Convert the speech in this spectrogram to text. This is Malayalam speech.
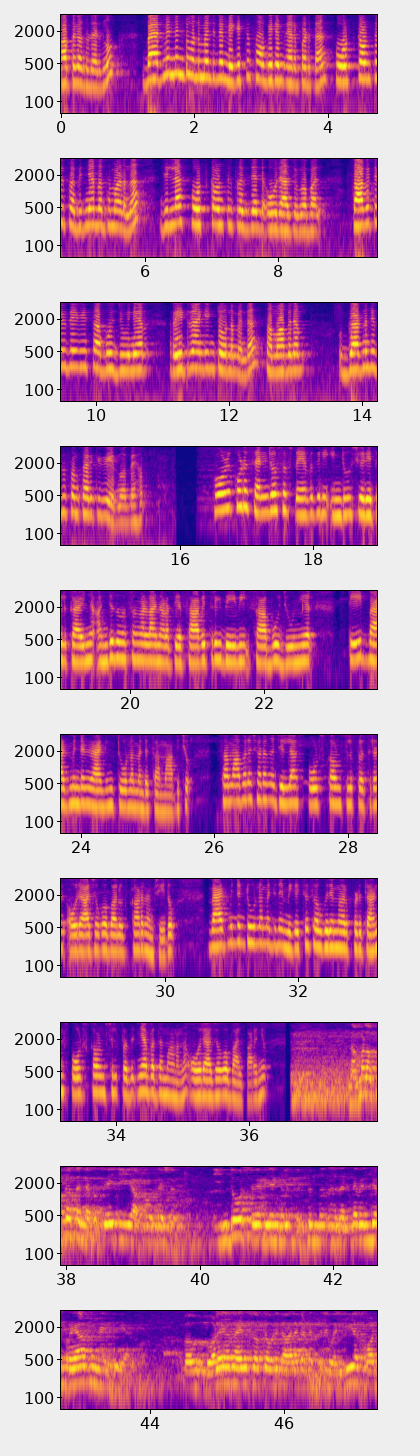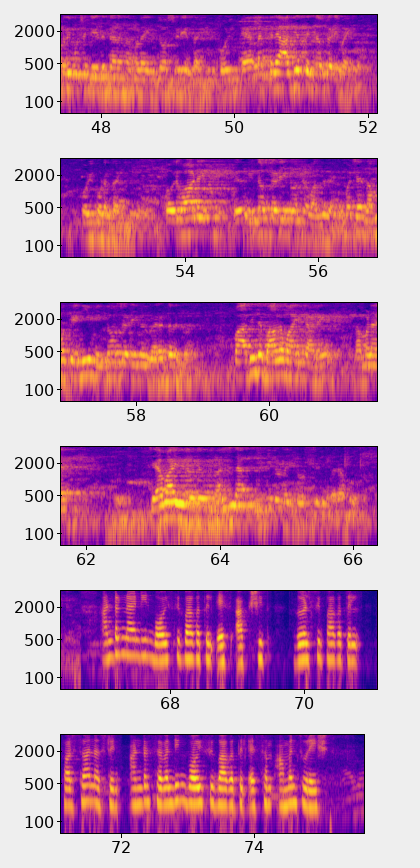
വാർത്തകൾ തുടരുന്നു. ബാഡ്മിന്റൺ ടൂർണമെന്റിന് മികച്ച സൌകര്യം ഏർപ്പെടുത്താൻ സ്പോർട്സ് കൌൺസിൽ പ്രതിജ്ഞാബദ്ധമാണെന്ന് ജില്ലാ sports council president O Rajagopal. Savithri Devi Sabu junior read ranking tournament സമാപനം ഉദ്ഘാടനം ചെയ്ത് സംസാരിക്കുകയായിരുന്നു അദ്ദേഹം. Kozhikode saint Joseph Devagiri indoor സ്റ്റേഡിയത്തിൽ കഴിഞ്ഞ അഞ്ച് ദിവസങ്ങളിലായി നടത്തിയ Savithri Devi Sabu junior state badminton ranking tournament സമാപിച്ചു. സമാപന ചടങ്ങ് ജില്ലാ sports council president O Rajagopal ഉദ്ഘാടനം ചെയ്തു. ബാഡ്മിന്റൺ ടൂർണമെന്റിന് മികച്ച സൗകര്യം ഏർപ്പെടുത്താൻ സ്പോർട്സ് കൌൺസിൽ പ്രതിജ്ഞാബദ്ധമാണെന്ന് ഒ രാജഗോപാൽ പറഞ്ഞു. നമ്മളൊക്കെ തന്നെ പ്രത്യേകിച്ച് ഈ അസോസിയേഷൻ ഇൻഡോർ സ്റ്റേഡിയങ്ങൾ കിട്ടുന്നത് തന്നെ വലിയ പ്രയാസം നേരിടുകയാണ്. ഇപ്പോൾ ഗോളയർ റയൻസ് ഒക്കെ ഒരു കാലഘട്ടത്തിൽ വലിയ കോൺട്രിബ്യൂഷൻ ചെയ്തിട്ടാണ് നമ്മളെ ഇൻഡോർ സ്റ്റേഡിയം ഉണ്ടാക്കിയത്. കോഴി കേരളത്തിലെ ആദ്യത്തെ ഇൻഡോർ സ്റ്റേഡിയമായിരുന്നു കോഴിക്കോട് ഉണ്ടാക്കിയത്. ഒരുപാട് ഇൻഡോർ സ്റ്റേഡിയങ്ങളൊക്കെ വന്നു കഴിഞ്ഞു. പക്ഷേ നമുക്ക് ഇനിയും ഇൻഡോർ സ്റ്റേഡിയങ്ങൾ വരേണ്ടതുണ്ട് അപ്പോൾ അതിന്റെ ഭാഗമായിട്ടാണ് നമ്മളെ ചേവായൂർ ഒരു നല്ല രീതിയിലുള്ള ഇൻഡോർ സ്റ്റേഡിയം വരാൻ പോകുന്നത്. അണ്ടർ നയന്റീൻ ബോയ്സ് വിഭാഗത്തിൽ എസ് അക്ഷിത് ഗേൾസ് വിഭാഗത്തിൽ Farzan Nasrin under seventeen boys വിഭാഗത്തിൽ S M Aman Suresh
